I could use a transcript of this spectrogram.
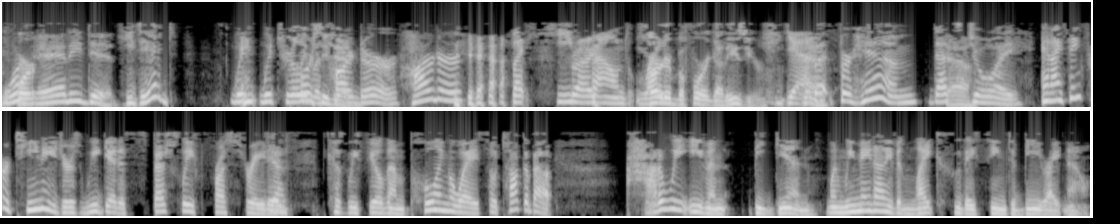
work. And he did. He did. Which, which really was he did. harder. Harder, Yeah. but he Right. found life. Harder before it got easier. Yeah. But for him, that's Yeah. joy. And I think for teenagers, we get especially frustrated Yes. because we feel them pulling away. So talk about how do we even begin when we may not even like who they seem to be right now?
